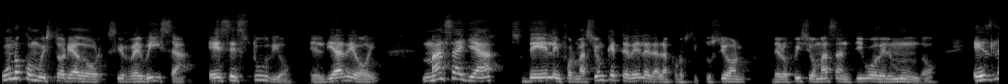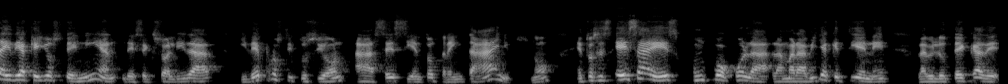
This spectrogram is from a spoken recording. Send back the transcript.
Uno como historiador, si revisa ese estudio el día de hoy, más allá de la información que te dé de la prostitución, del oficio más antiguo del mundo, es la idea que ellos tenían de sexualidad y de prostitución hace 130 años, ¿no? Entonces, esa es un poco la, maravilla que tiene la biblioteca de,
